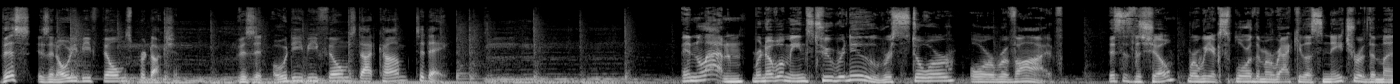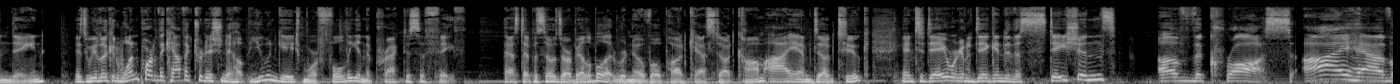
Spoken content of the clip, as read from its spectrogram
This is an ODB Films production. Visit odbfilms.com today. In Latin, renovo means to renew, restore, or revive. This is the show where we explore the miraculous nature of the mundane as we look at one part of the Catholic tradition to help you engage more fully in the practice of faith. Past episodes are available at renovopodcast.com. I am Doug Tooke, and today we're going to dig into the stations of the cross. I have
